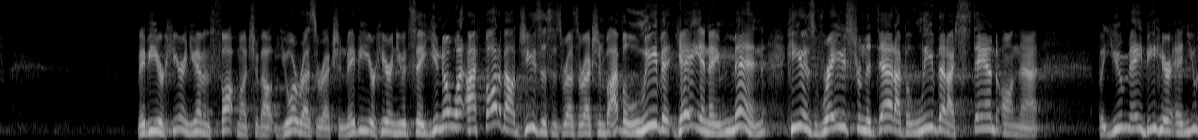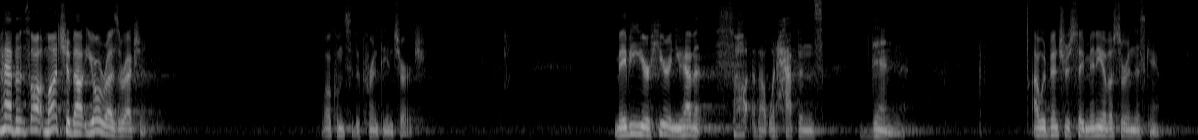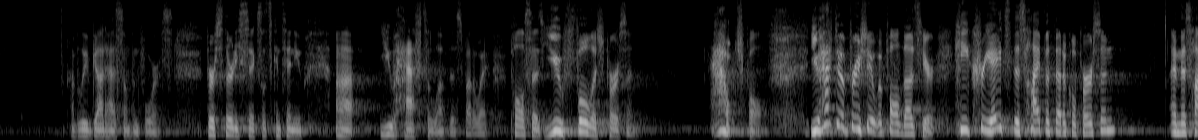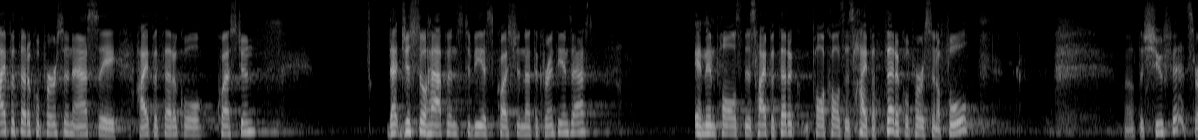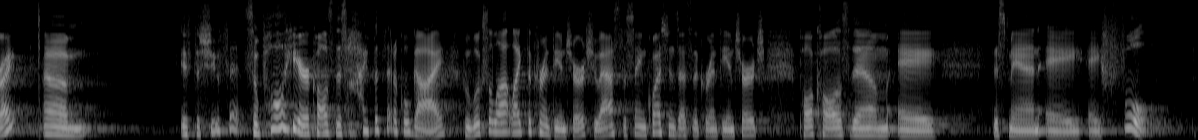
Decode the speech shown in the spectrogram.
Maybe you're here and you haven't thought much about your resurrection. Maybe you're here and you would say, you know what? I thought about Jesus' resurrection, but I believe it, yea and amen. He is raised from the dead. I believe that. I stand on that. But you may be here and you haven't thought much about your resurrection. Welcome to the Corinthian church. Maybe you're here and you haven't thought about what happens then. I would venture to say many of us are in this camp. I believe God has something for us. Verse 36, let's continue. Uh, you have to love this, by the way. Paul says, You foolish person. Ouch, Paul. You have to appreciate what Paul does here. He creates this hypothetical person, and this hypothetical person asks a hypothetical question that just so happens to be a question that the Corinthians asked. And then Paul's this hypothetical, Paul calls this hypothetical person a fool. well, if the shoe fits, right? Um, if the shoe fits. So Paul here calls this hypothetical guy who looks a lot like the Corinthian church, who asks the same questions as the Corinthian church. Paul calls them a this man a, a fool.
